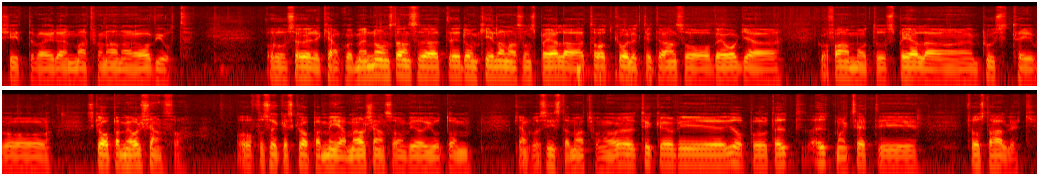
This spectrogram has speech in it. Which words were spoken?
shit det var ju den matchen han hade avgjort. Och så är det kanske. Men någonstans att eh, de killarna som spelar tar ett kollektivt ansvar och vågar gå framåt och spela positiv och skapa målchanser. Och försöka skapa mer målchanser än vi har gjort de kanske sista matcherna. Och det tycker jag vi gör på ett ut, utmärkt sätt i första halvlek.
